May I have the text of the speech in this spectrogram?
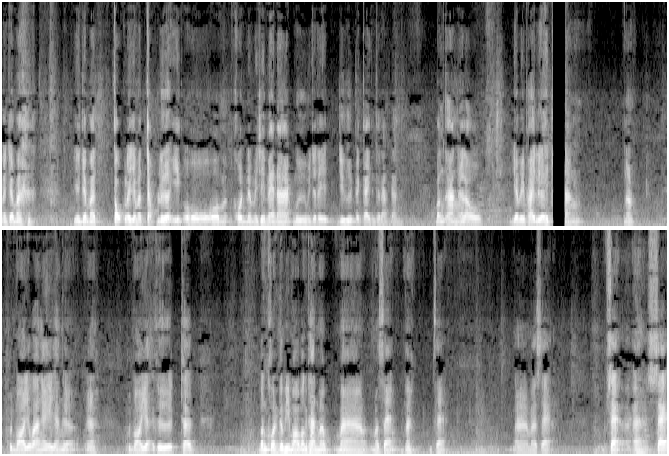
มันจะมายังจะมาตกแล้วจะมาจับเรืออีก โอ้โห คนนั้นไม่ใช่แม่นาคมือ มันจะได้ยืดไปไกลถึงขนาดนั้น บางครั้งเรา อย่าไปพายเรือให้นั่งเนาะคุณหมอจะว่าไงก็ช่างเถอะนะคุณหมออย่าคือถ้าบางคนก็มีหมอบางท่านมามามาแซะนะแซะมามาแซะแซะอ่าแซะ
